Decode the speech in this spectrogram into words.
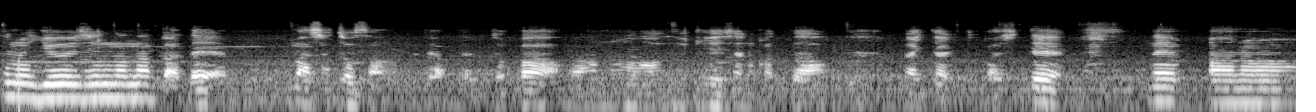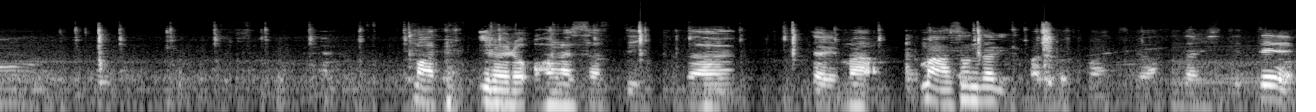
その友人の中で、まあ社長さんであったりとか、あのーそういう経営者の方がいたりとかして、で、あのーまあ、いろいろお話しさせていただいたり、まあ、まあ遊んだりとかってこともあるんですけど、遊んだりしてて、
